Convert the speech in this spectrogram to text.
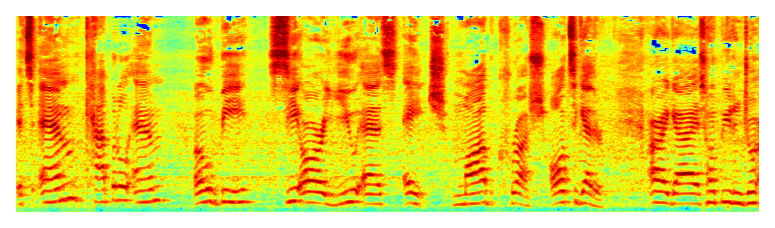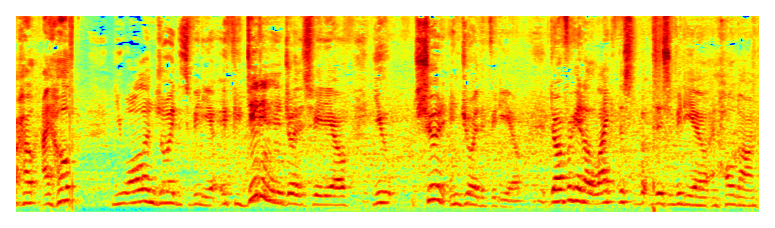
It's M, capital M, O B C R U S H, Mobcrush, all together. Alright guys, hope you enjoy, How I hope you all enjoyed this video. If you didn't enjoy this video, you should enjoy the video. Don't forget to like this this video and hold on.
